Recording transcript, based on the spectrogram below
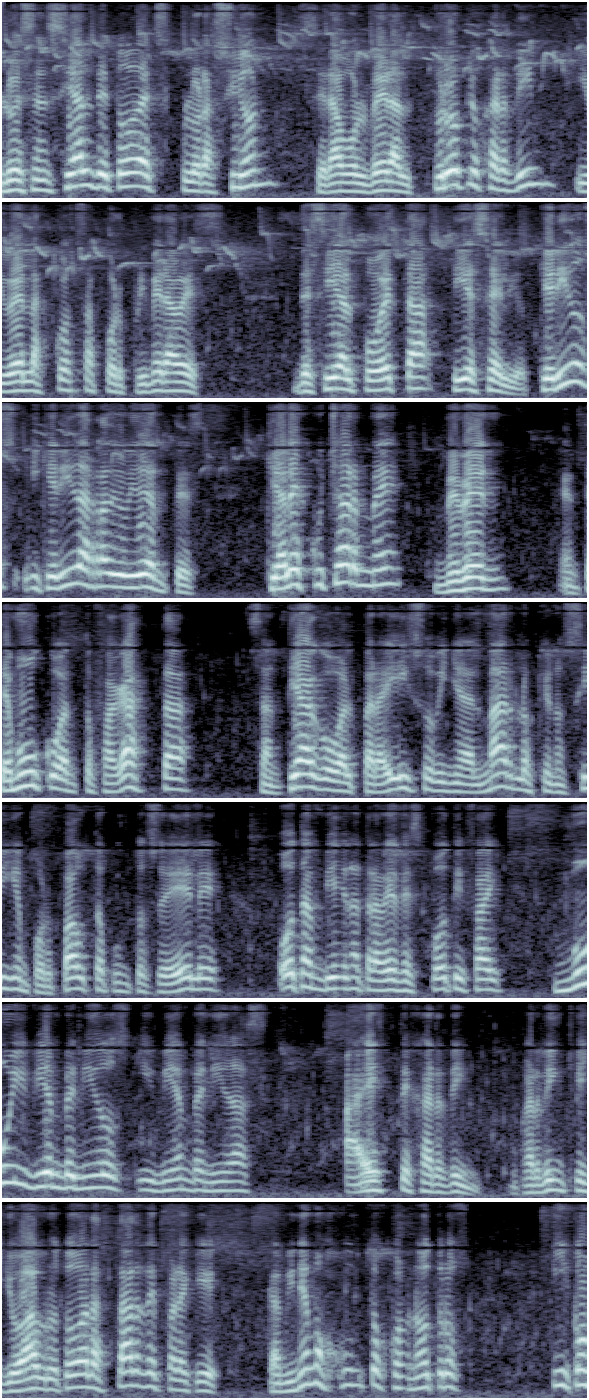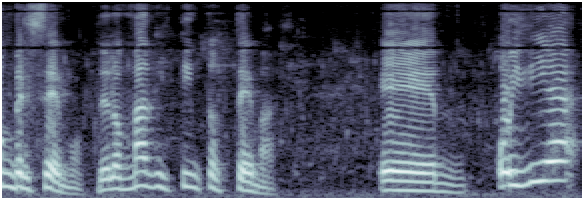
Lo esencial de toda exploración será volver al propio jardín y ver las cosas por primera vez, decía el poeta T.S. Eliot. Queridos y queridas radiovidentes, que al escucharme me ven en Temuco, Antofagasta, Santiago, Valparaíso, Viña del Mar, los que nos siguen por pauta.cl o también a través de Spotify, muy bienvenidos y bienvenidas a este jardín. Un jardín que yo abro todas las tardes para que caminemos juntos con otros y conversemos de los más distintos temas. Eh, hoy día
